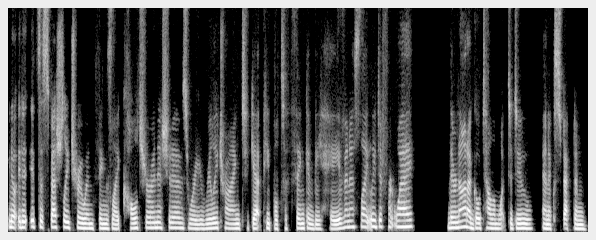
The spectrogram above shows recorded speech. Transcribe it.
you know it, it's especially true in things like culture initiatives where you're really trying to get people to think and behave in a slightly different way they're not a go tell them what to do and expect them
